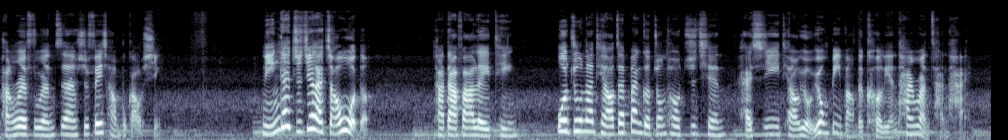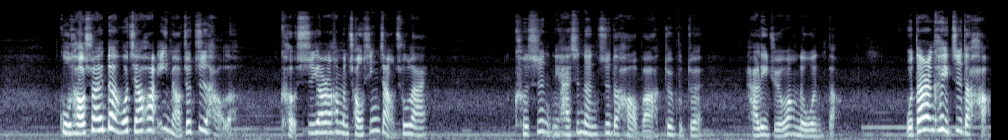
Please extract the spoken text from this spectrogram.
庞瑞夫人自然是非常不高兴。你应该直接来找我的。他大发雷霆，握住那条在半个钟头之前还是一条有用臂膀的可怜瘫软残骸。骨头摔断，我只要花一秒就治好了。可是要让他们重新长出来，可是你还是能治得好吧？对不对？哈利绝望地问道。我当然可以治得好，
